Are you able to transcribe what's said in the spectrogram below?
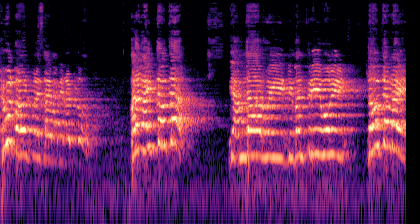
ठेवून बावनकुळे साहेब आम्ही लढलो. मला माहीत नव्हतं मी आमदार होईल मी मंत्री होईल नव्हतं माहीत.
